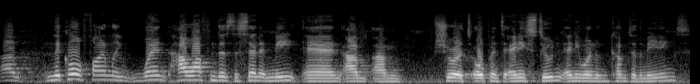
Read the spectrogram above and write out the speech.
Um, Nicole, finally, when, how often does the Senate meet? And I'm, I'm sure it's open to any student, anyone who can come to the meetings?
